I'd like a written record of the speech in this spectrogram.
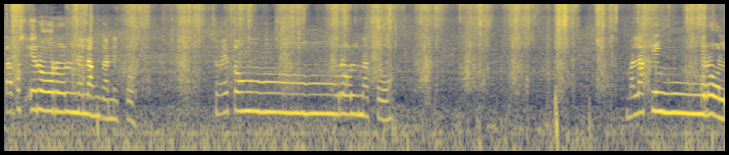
Tapos, iro-roll nilang ganito. Itong roll na to, malaking roll.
